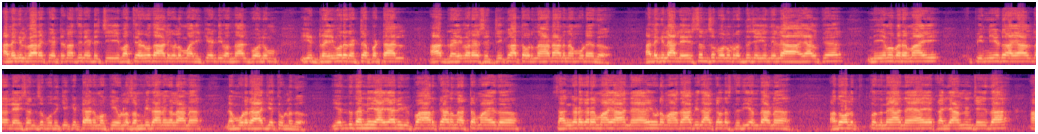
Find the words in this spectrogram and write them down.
അല്ലെങ്കിൽ വേറെ കെട്ടിടത്തിനിടിച്ച് ഈ പത്ത് എഴുപത് ആളുകളും മരിക്കേണ്ടി വന്നാൽ പോലും ഈ ഡ്രൈവർ രക്ഷപ്പെട്ടാൽ ആ ഡ്രൈവറെ ശിക്ഷിക്കാത്ത ഒരു നാടാണ് നമ്മുടേത്. അല്ലെങ്കിൽ ആ ലൈസൻസ് പോലും റദ്ദ് ചെയ്യുന്നില്ല. അയാൾക്ക് നിയമപരമായി പിന്നീട് അയാളുടെ ലൈസൻസ് പുതുക്കി കിട്ടാനും ഒക്കെയുള്ള സംവിധാനങ്ങളാണ് നമ്മുടെ രാജ്യത്തുള്ളത്. എന്ത് തന്നെയായാലും ഇപ്പോൾ ആർക്കാണ് നഷ്ടമായത്? സങ്കടകരമായ ആ നേഹയുടെ മാതാപിതാക്കളുടെ സ്ഥിതി എന്താണ്? അതോടൊപ്പം തന്നെ ആ നേഹയെ കല്യാണം ചെയ്ത ആ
